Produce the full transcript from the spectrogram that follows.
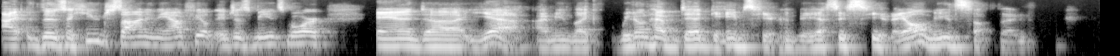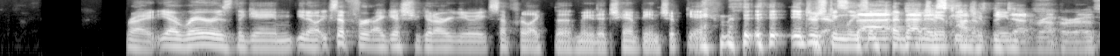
I, there's a huge sign in the outfield. It just means more. And uh, yeah, I mean, like we don't have dead games here in the SEC. They all mean something. Right. Yeah. Rare is the game, you know, except for, I guess you could argue, except for like the maybe the championship game. Interestingly, yes, that, that is kind of the game, dead rubber of,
